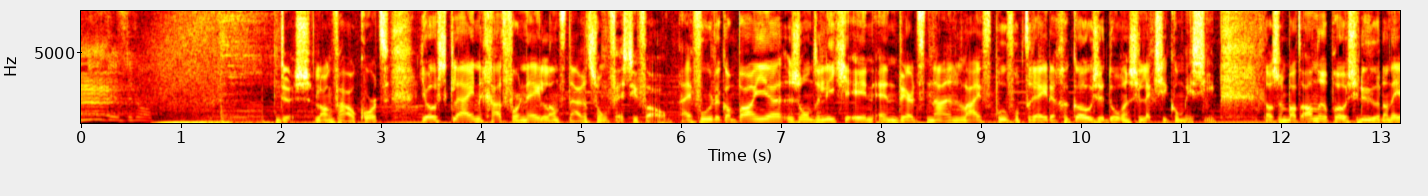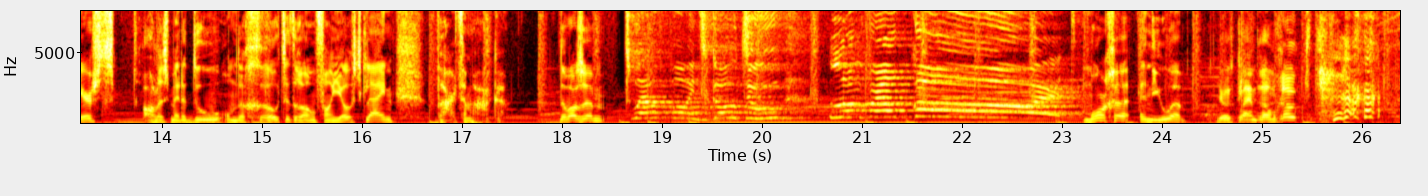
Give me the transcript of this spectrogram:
Dus, lang verhaal kort. Joost Klein gaat voor Nederland naar het Songfestival. Hij voerde campagne, zond een liedje in en werd na een live proefoptreden gekozen door een selectiecommissie. Dat is een wat andere procedure dan eerst. Alles met het doel om de grote droom van Joost Klein waar te maken. Dat was hem. 12 points go to Lang Verhaal Kort! Morgen een nieuwe. Joost Klein droom groot.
